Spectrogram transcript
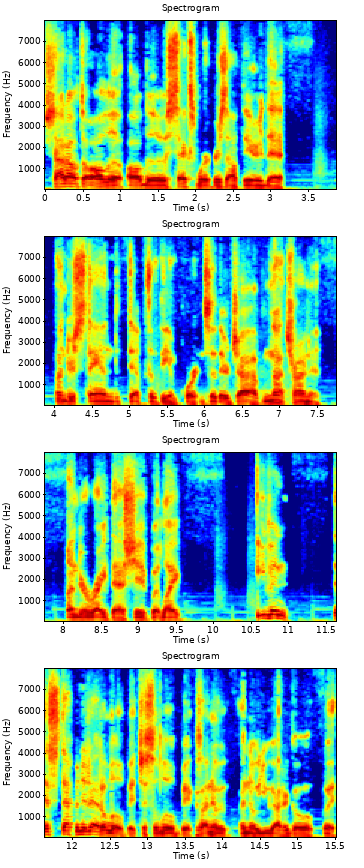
shout out to all the all the sex workers out there that understand the depth of the importance of their job. I'm not trying to underwrite that shit, but like even just stepping it out a little bit, just a little bit, because I know I know you gotta go, but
